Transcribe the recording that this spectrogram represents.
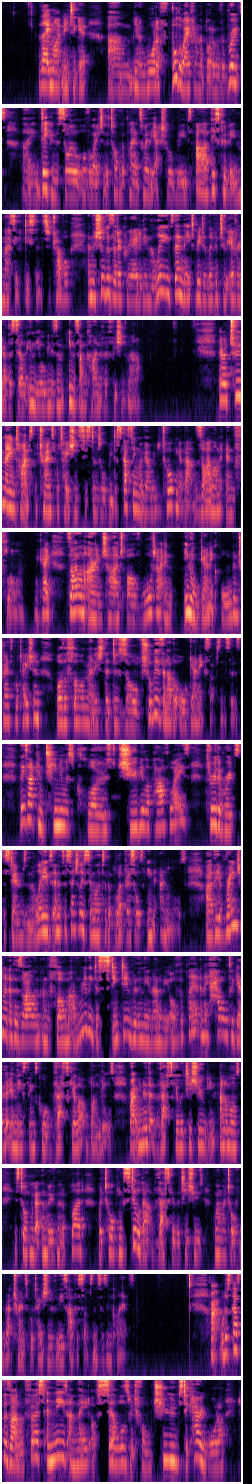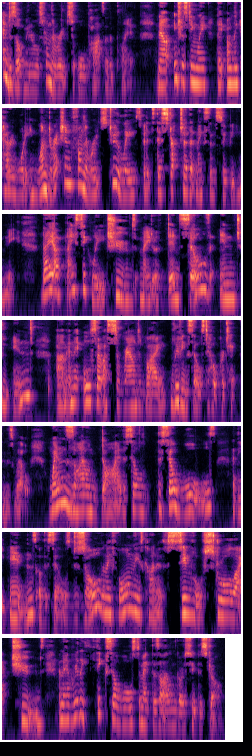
They might need to get um, you know, water all the way from the bottom of the roots, uh, in, deep in the soil, all the way to the top of the plants where the actual leaves are. This could be a massive distance to travel, and the sugars that are created in the leaves then need to be delivered to every other cell in the organism in some kind of efficient manner. There are two main types of transportation systems we'll be discussing. We're going to be talking about xylem and phloem. Okay, xylem are in charge of water and inorganic organ transportation, while the phloem manage the dissolved sugars and other organic substances. These are continuous closed tubular pathways through the roots, the stems and the leaves, and it's essentially similar to the blood vessels in animals. Uh, the arrangement of the xylem and the phloem are really distinctive within the anatomy of the plant, and they huddle together in these things called vascular bundles, right? We know that vascular tissue in animals is talking about the movement of blood. We're talking still about vascular tissues when we're talking about transportation of these other substances in plants. All right, we'll discuss the xylem first, and these are made of cells which form tubes to carry water and dissolve minerals from the roots to all parts of the plant. Now, interestingly, they only carry water in one direction from the roots to the leaves, but it's their structure that makes them super unique. They are basically tubes made of dead cells end to end, um, and they also are surrounded by living cells to help protect them as well. When xylem die, the cell, the cell walls at the ends of the cells dissolve and they form these kind of sieve or straw-like tubes and they have really thick cell walls to make the xylem grow super strong.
